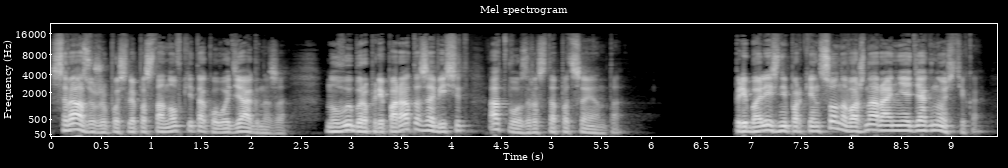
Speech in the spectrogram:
сразу же после постановки такого диагноза, но выбор препарата зависит от возраста пациента. При болезни Паркинсона важна ранняя диагностика –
